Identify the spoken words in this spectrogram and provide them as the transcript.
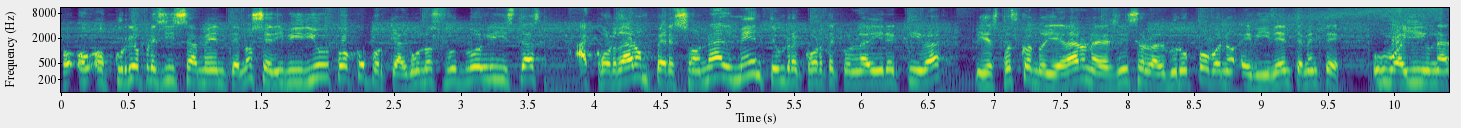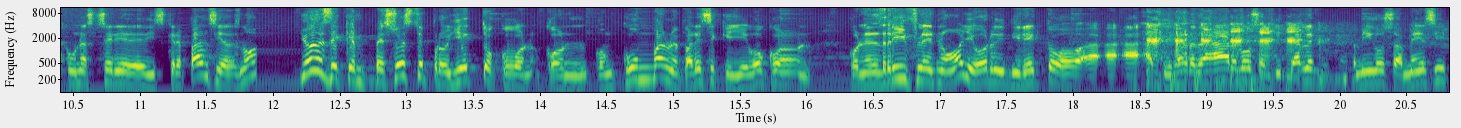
ocurrió precisamente, ¿no? Se dividió un poco porque algunos futbolistas acordaron personalmente un recorte con la directiva y después cuando llegaron a decírselo al grupo, bueno, evidentemente hubo ahí una, una serie de discrepancias, ¿no? Yo desde que empezó este proyecto con, con, con me parece que llegó con, con el rifle, ¿no? Llegó directo a, tirar dardos, a quitarle amigos a Messi.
